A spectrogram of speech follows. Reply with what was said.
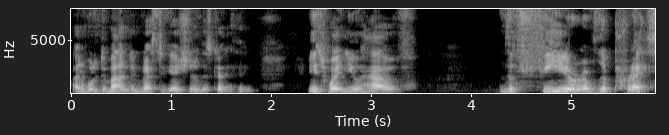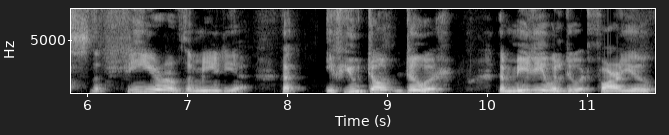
and will demand investigation of this kind of thing is when you have the fear of the press, the fear of the media, that if you don't do it, the media will do it for you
